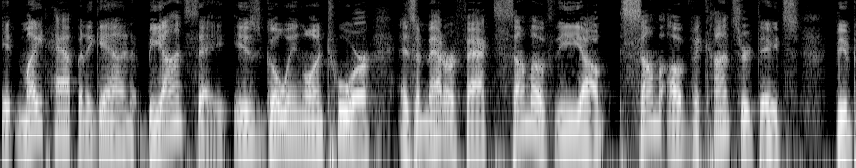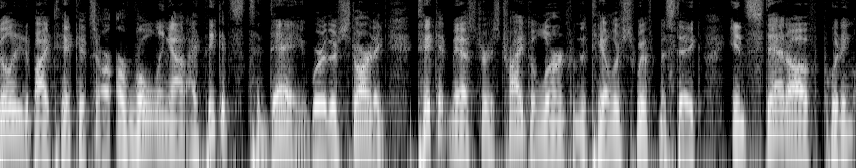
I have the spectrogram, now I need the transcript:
it might happen again. Beyonce is going on tour. As a matter of fact, some of the um, some of the concert dates the ability to buy tickets are, are, rolling out. I think it's today where they're starting. Ticketmaster has tried to learn from the Taylor Swift mistake. Instead of putting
